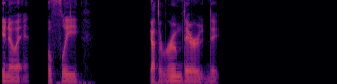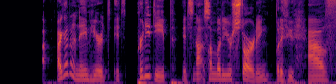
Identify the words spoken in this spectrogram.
You know, and hopefully, got the room there that I got a name here. It's, it's pretty deep. It's not somebody you're starting, but if you have,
